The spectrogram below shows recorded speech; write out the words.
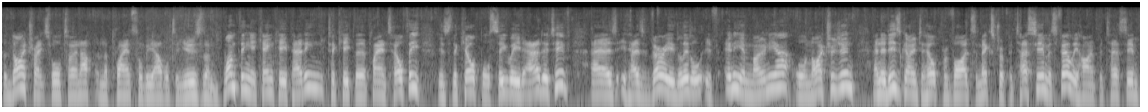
the nitrates will turn up and the plants will be able to use them. One thing you can keep adding to keep the plants healthy is the kelp or seaweed additive as it has very little if any ammonia or nitrogen and it is going to help provide some extra potassium. It's fairly high in potassium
